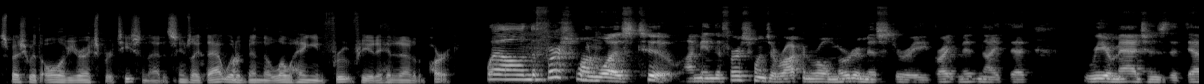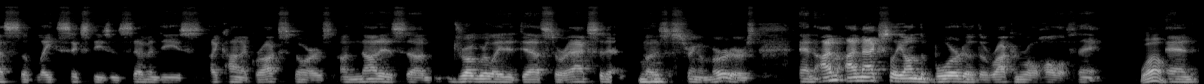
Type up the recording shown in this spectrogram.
especially with all of your expertise in that, it seems like that would have been the low hanging fruit for you to hit it out of the park. Well, and the first one was too. I mean, the first one's a rock and roll murder mystery, Bright Midnight, that reimagines the deaths of late 60s and 70s iconic rock stars, uh, not as um, drug related deaths or accidents, but Mhm. as a string of murders. And I'm, I'm actually on the board of the Rock and Roll Hall of Fame. Wow. And,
